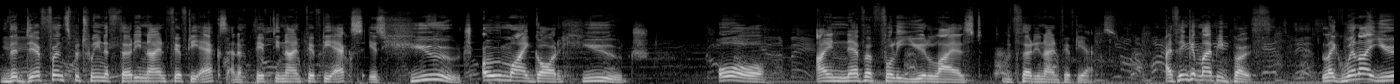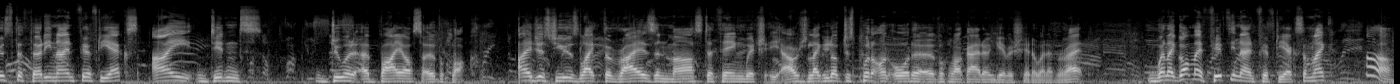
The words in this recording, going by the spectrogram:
the difference between a 3950X and a 5950X is huge. Oh my god, huge. Or I never fully utilized the 3950X. I think it might be both. Like when I used the 3950X, I didn't do a, BIOS overclock. I just used like the Ryzen master thing, which I was like, look, just put it on auto overclock. I don't give a shit or whatever, right? When I got my 5950X, I'm like, oh,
